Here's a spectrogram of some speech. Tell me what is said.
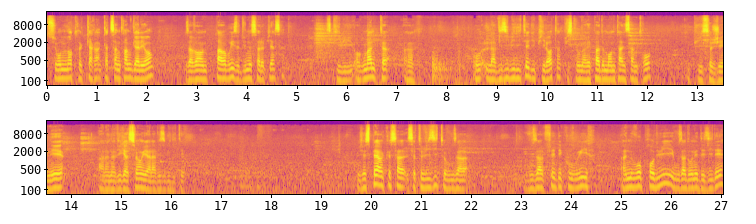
sur notre 430 Galéon, nous avons un pare-brise d'une seule pièce, ce qui augmente euh, la visibilité du pilote, puisqu'on n'avait pas de montants centraux qui puissent gêner à la navigation et à la visibilité. J'espère que cette visite vous a, vous a fait découvrir un nouveau produit et vous a donné des idées.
